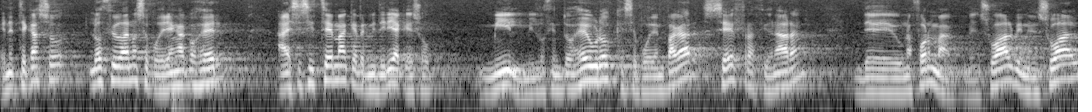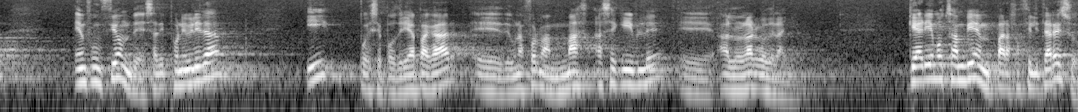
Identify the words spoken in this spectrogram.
en este caso los ciudadanos se podrían acoger a ese sistema que permitiría que eso 1.000, 1.200 euros que se pueden pagar se fraccionaran de una forma mensual, bimensual, en función de esa disponibilidad y pues se podría pagar eh, de una forma más asequible eh, a lo largo del año. ¿Qué haríamos también para facilitar eso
